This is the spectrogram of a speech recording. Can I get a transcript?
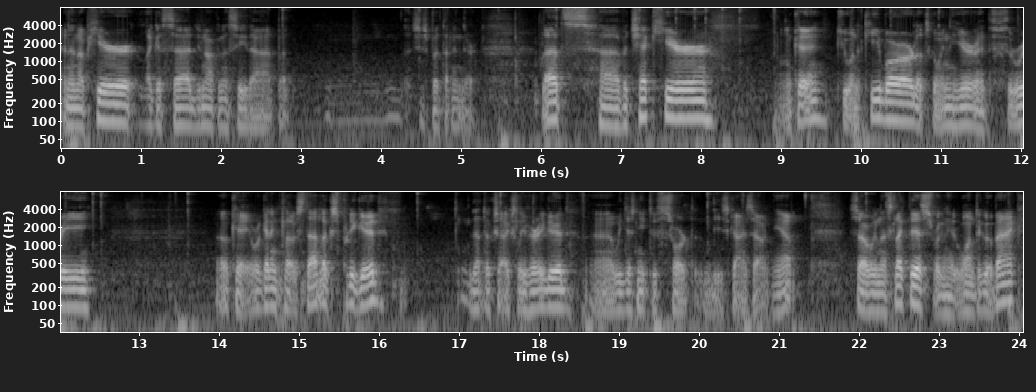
And then up here, like I said, you're not gonna see that, but let's just put that in there. Let's have a check here. Okay, Q on the keyboard. Let's go in here at three. Okay, we're getting close. That looks pretty good. That looks actually very good. Uh, we just need to sort these guys out. Yeah. So we're gonna select this. We're gonna hit one to go back.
